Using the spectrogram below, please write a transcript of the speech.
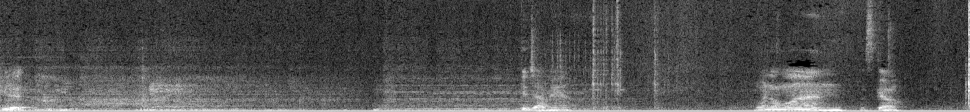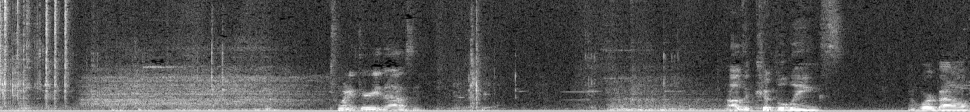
Good. Good job, man. One to one. Let's go. Twenty-three thousand. Oh, the Koopalings. The horror battle.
